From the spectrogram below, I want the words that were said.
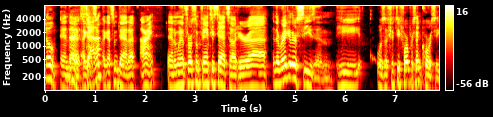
oh, and nice. uh, I got data. some, I got some data. All right. And I'm going to throw some fancy stats out here. Uh, in the regular season, he was a 54% Corsi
